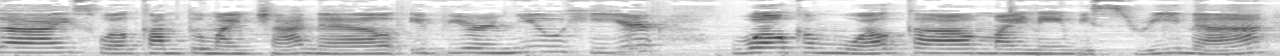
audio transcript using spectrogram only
guys! Welcome to my channel. If you're new here, welcome, welcome. My name is Rina.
